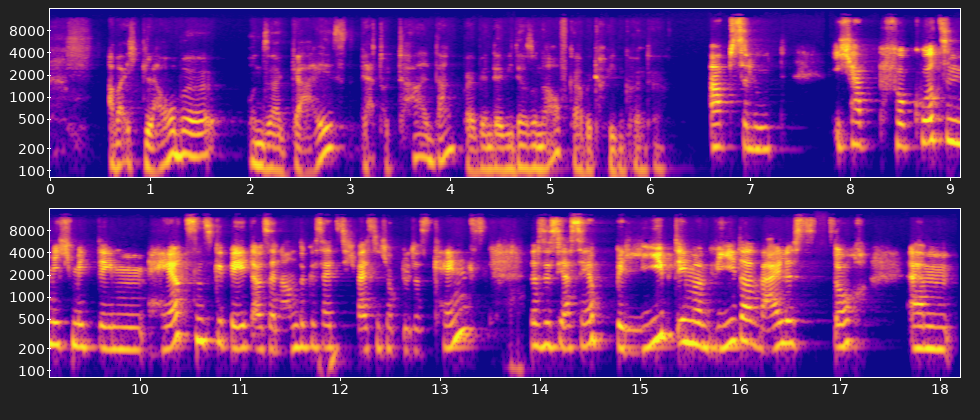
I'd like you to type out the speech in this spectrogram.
Aber ich glaube, unser Geist wäre total dankbar, wenn der wieder so eine Aufgabe kriegen könnte. Absolut. Ich habe vor kurzem mich mit dem Herzensgebet auseinandergesetzt. Ich weiß nicht, ob du das kennst. Das ist ja sehr beliebt immer wieder, weil es doch ähm,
